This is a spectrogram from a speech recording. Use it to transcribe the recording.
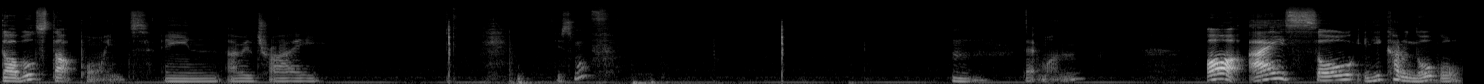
Double stop points. And I will try this move. Hmm, that one. Oh, I saw in Hikaru no Go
